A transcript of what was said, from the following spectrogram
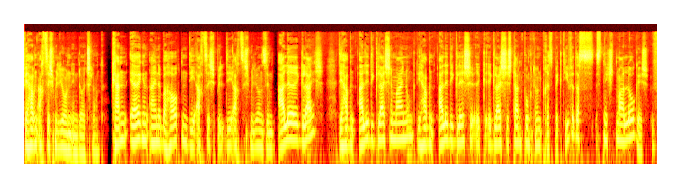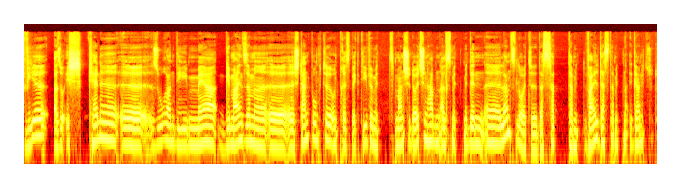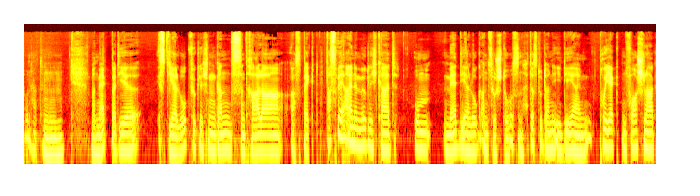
Wir haben 80 Millionen in Deutschland. Kann irgendeine behaupten, die 80, die 80 Millionen sind alle gleich? Die haben alle die gleiche Meinung? Die haben alle die gleiche, äh, gleiche Standpunkte und Perspektive? Das ist nicht mal logisch. Wir, also ich kenne äh, Suran, die mehr gemeinsame äh, Standpunkte und Perspektive mit manchen Deutschen haben als mit, mit den äh, Landsleute. Das hat damit, weil das damit gar nichts zu tun hat. Mhm. Man merkt bei dir ist Dialog wirklich ein ganz zentraler Aspekt. Was wäre eine Möglichkeit, um mehr Dialog anzustoßen? Hättest du da eine Idee, ein Projekt, einen Vorschlag,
